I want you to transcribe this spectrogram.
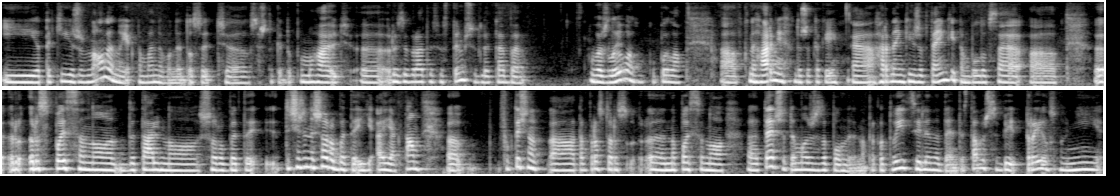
І такі журнали, ну, як на мене, вони досить е, все ж таки допомагають е, розібратися з тим, що для тебе важливо. Купила в книгарні дуже такий е, гарненький, жовтенький. Там було все е, розписано детально, що робити. Точніше, не що робити, а як там. Е, фактично там просто роз, написано те, що ти можеш заповнити. Наприклад, твої цілі на день. Ти ставиш собі три основні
